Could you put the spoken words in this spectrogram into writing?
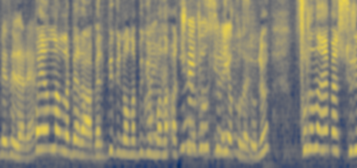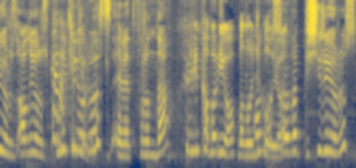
bezelere. bayanlarla beraber bir gün ona bir gün Aynen. bana açıyoruz. İmece usulü yapılır. usulü. Fırına hemen sürüyoruz, alıyoruz, Hemen kurutuyoruz. Evet fırında. Şöyle bir kabarıyor, baloncuk Ondan oluyor. sonra pişiriyoruz.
